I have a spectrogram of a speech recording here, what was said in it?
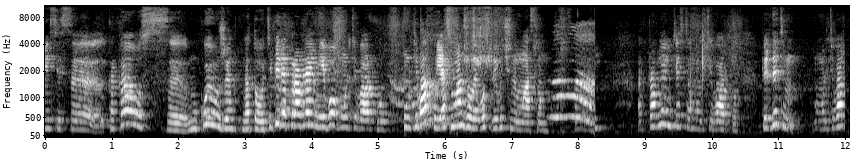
Вместе с э, какао, с э, мукой уже готово. Теперь отправляем его в мультиварку. В мультиварку я смазала его сливочным маслом. Отправляем тесто в мультиварку. Перед этим мультиварку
